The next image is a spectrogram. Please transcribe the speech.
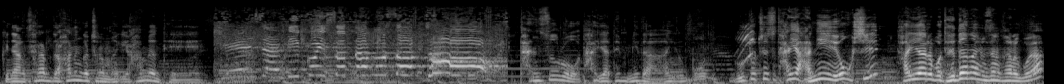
그냥 사람들 하는 것처럼 하게 하면 돼. 진짜 믿고 있었다고 썸터 단수로 다이아 됩니다. 이거 뭐 롤토체스 다이아 아니에요 혹시? 다이아를 뭐 대단하게 생각하는 거야?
